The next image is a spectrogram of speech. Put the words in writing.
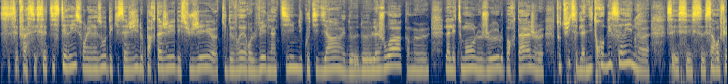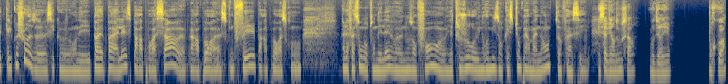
c'est enfin, cette hystérie sur les réseaux dès qu'il s'agit de partager des sujets euh, qui devraient relever de l'intime, du quotidien et de, de la joie, comme euh, l'allaitement, le jeu, le portage. Euh, tout de suite, c'est de la nitroglycérine. C'est, c'est, ça reflète quelque chose. C'est qu'on n'est pas, pas à l'aise par rapport à ça, par rapport à ce qu'on fait, par rapport à ce qu'on à la façon dont on élève nos enfants. Il y a toujours une remise en question permanente. Enfin, c'est. Et ça vient d'où ça? Vous diriez? Pourquoi?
